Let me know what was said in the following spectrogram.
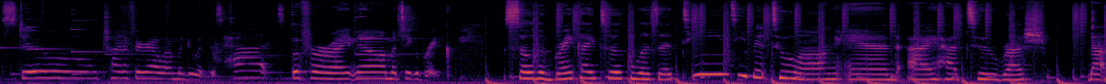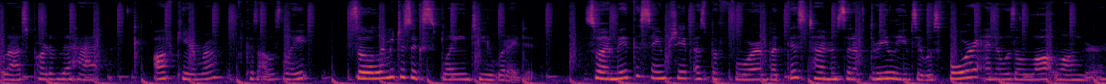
Still trying to figure out what I'm gonna do with this hat. But for right now, I'm gonna take a break. So the break I took was a teensy bit too long and I had to rush that last part of the hat off camera because I was late. So let me just explain to you what I did. So I made the same shape as before, but this time instead of three leaves, it was four and it was a lot longer.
